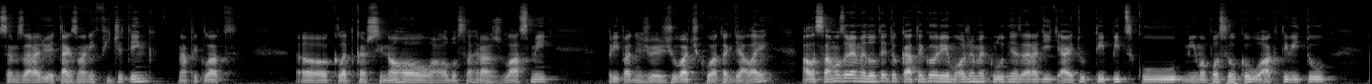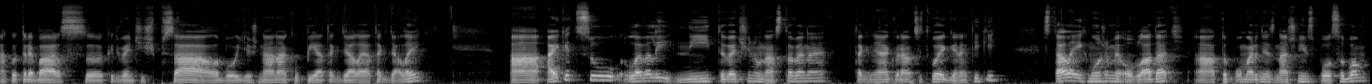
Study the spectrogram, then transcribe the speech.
sem zaraďuje tzv. fidgeting, napríklad uh, klepkáš si nohou alebo sa hráš s vlasmi, prípadne žuješ žuvačku a tak ďalej. Ale samozrejme do tejto kategórie môžeme kľudne zaradiť aj tú typickú mimoposilkovú aktivitu, ako treba keď venčíš psa alebo ideš na nákupy a tak ďalej a tak ďalej. A aj keď sú levely need väčšinou nastavené, tak nejak v rámci tvojej genetiky, stále ich môžeme ovládať a to pomerne značným spôsobom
